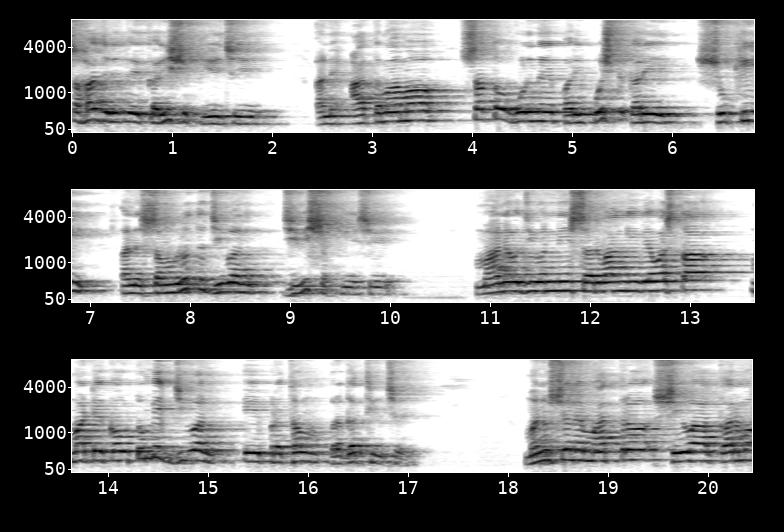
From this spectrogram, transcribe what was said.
સહજ રીતે કરી શકીએ છીએ અને આત્મામાં સતો ગુણને પરિપુષ્ટ કરી સુખી અને સમૃદ્ધ જીવન જીવી શકીએ છીએ. માનવ જીવનની સર્વાંગી વ્યવસ્થા માટે કૌટુંબિક જીવન એ પ્રથમ પ્રગતિ છે. મનુષ્યને માત્ર સેવા, કર્મ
